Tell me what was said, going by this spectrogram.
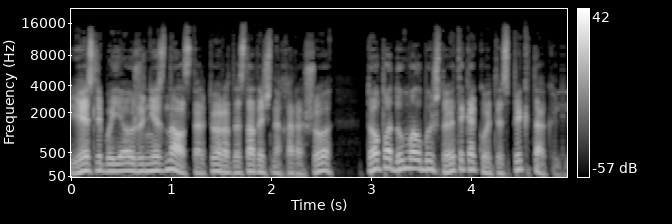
Если бы я уже не знал старпера достаточно хорошо, то подумал бы, что это какой-то спектакль.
